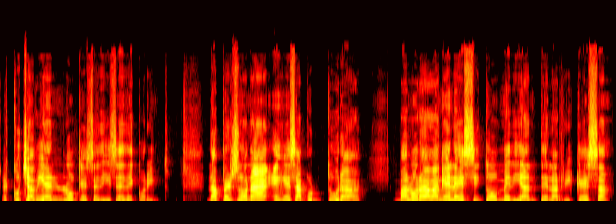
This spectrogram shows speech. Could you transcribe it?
Escucha bien lo que se dice de Corinto. Las personas en esa cultura valoraban el éxito mediante la riqueza,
